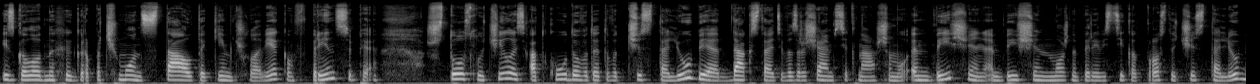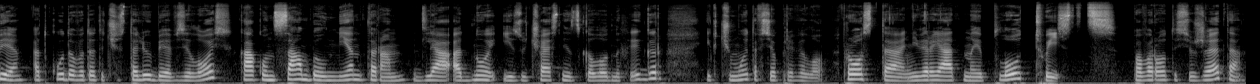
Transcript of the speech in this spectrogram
из «Голодных игр», почему он стал таким человеком в принципе, что случилось, откуда вот это вот чистолюбие, да, кстати, возвращаемся к нашему ambition, ambition можно перевести как просто чистолюбие, откуда вот это чистолюбие взялось, как он сам сам был ментором для одной из участниц голодных игр и к чему это все привело. Просто невероятные twists, повороты сюжета,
